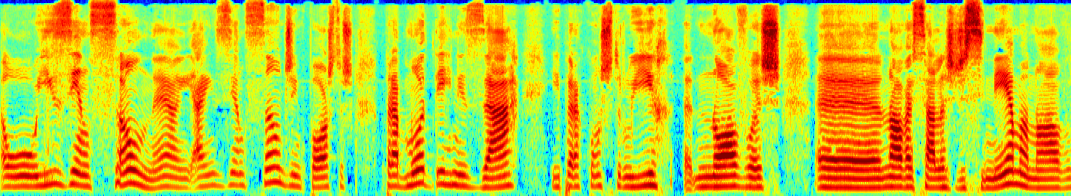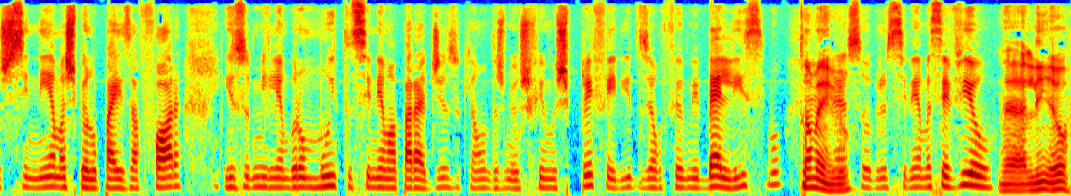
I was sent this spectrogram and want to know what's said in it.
ou isenção, né, a isenção de impostos para modernizar e para construir eh, novas, eh, novas salas de cinema, novos cinemas pelo país afora. Isso me lembrou muito Cinema Paradiso, que é um dos meus filmes preferidos, é um filme belíssimo. Também, né, viu? Sobre o cinema. Você viu? É, eu,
